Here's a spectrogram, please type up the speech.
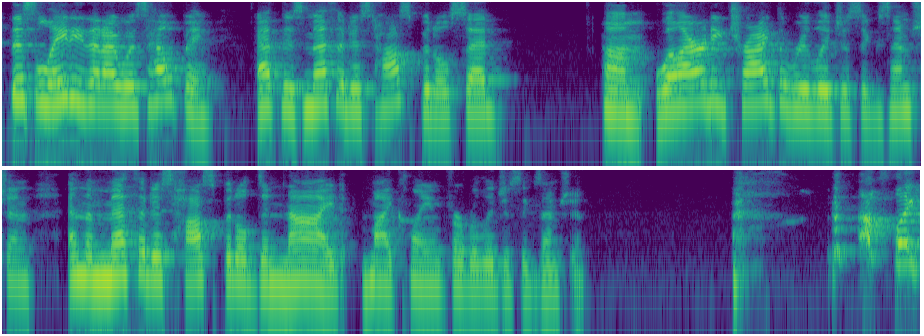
this lady that I was helping at this Methodist hospital said, um, well, I already tried the religious exemption, and the Methodist hospital denied my claim for religious exemption. Was like,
